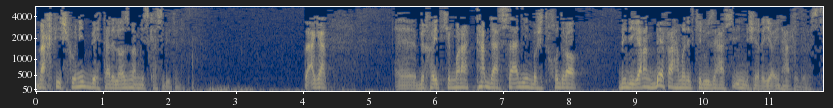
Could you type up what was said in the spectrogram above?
مخفیش کنید بهتره. لازم هم نیست کسی بدونید. و اگر بخواهید که مرتب در سعد این باشید خود را به دیگران بفهمانید که روزه هستید این میشه یا این حرف درستی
